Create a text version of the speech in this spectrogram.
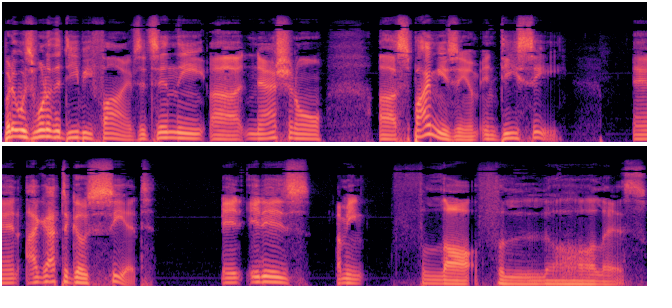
But it was one of the DB5s. It's in the, uh, National, uh, Spy Museum in DC. And I got to go see it. It, it is, I mean, flaw, flawless.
